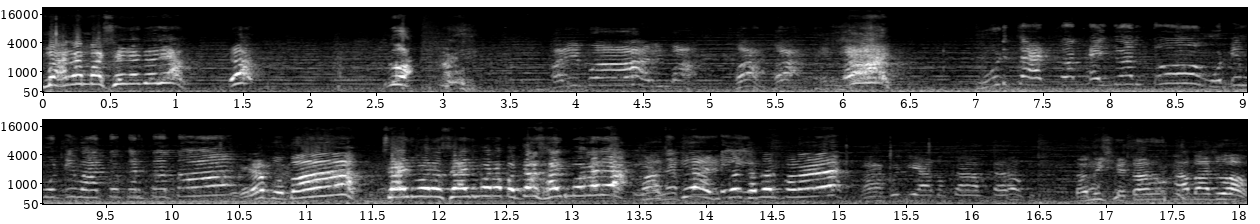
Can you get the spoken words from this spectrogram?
મારા મશીને દોર્યા. હરી બા હરી બા વાહ. વાહ મૂડ ચાટતો થઈ ગયો ને તું. મોટી મોટી વાતો કરતો તો. એ બાબા સાઈડ મારો સાઈડ મારો બધા સાઈડ મારો લ્યા વાંચી આઈ ખબર પડે. બાપુજી આ તો કામ તારો તમે શેતારો આ બાજુ આવ.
